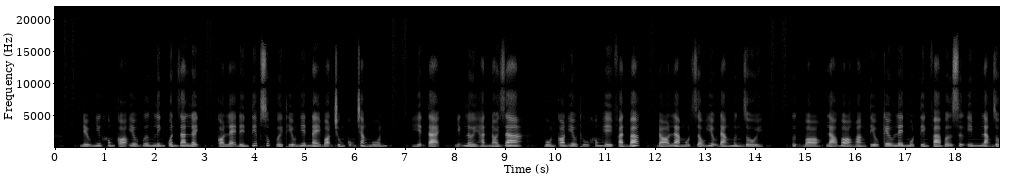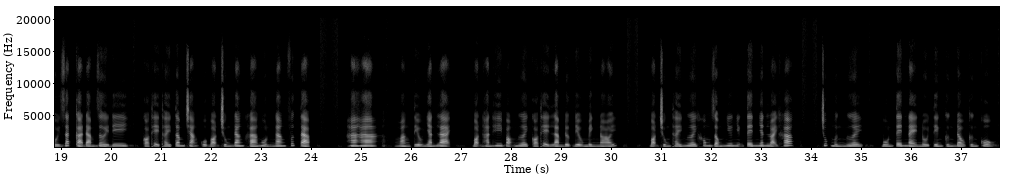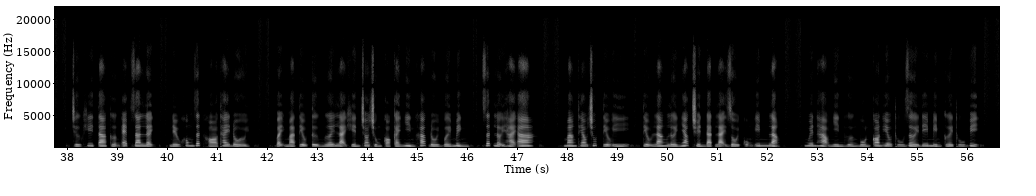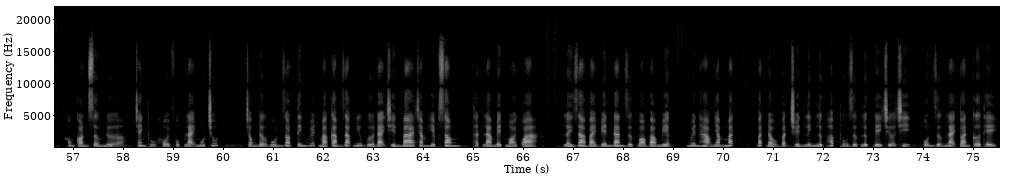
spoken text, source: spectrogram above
Nếu như không có yêu vương linh quân ra lệnh, có lẽ đến tiếp xúc với thiếu niên này bọn chúng cũng chẳng muốn. Hiện tại, những lời hắn nói ra, bốn con yêu thú không hề phản bác, đó là một dấu hiệu đáng mừng rồi. Ựng bò, lão bò hoàng tiếu kêu lên một tiếng phá vỡ sự im lặng rồi dắt cả đám rời đi. Có thể thấy tâm trạng của bọn chúng đang khá ngổn ngang phức tạp. Ha ha, hoàng tiếu nhắn lại, bọn hắn hy vọng ngươi có thể làm được điều mình nói. Bọn chúng thấy ngươi không giống như những tên nhân loại khác. Chúc mừng ngươi, bốn tên này nổi tiếng cứng đầu cứng cổ. Trừ khi ta cưỡng ép ra lệnh, nếu không rất khó thay đổi. Vậy mà tiểu tử ngươi lại khiến cho chúng có cái nhìn khác đối với mình, rất lợi hại a. Mang theo chút tiêu ý, tiểu lang lời nhắc truyền đạt lại rồi cũng im lặng. Nguyên Hạo nhìn hướng bốn con yêu thú rời đi mỉm cười thú vị. Không còn sớm nữa, tranh thủ khôi phục lại một chút. Chống đỡ bốn giọt tinh huyết mà cảm giác như vừa đại chiến 300 hiệp xong, thật là mệt mỏi quá. Lấy ra vài viên đan dược bỏ vào miệng, Nguyên Hạo nhắm mắt, bắt đầu vận chuyển linh lực hấp thu dược lực để chữa trị, ôn dưỡng lại toàn cơ thể.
